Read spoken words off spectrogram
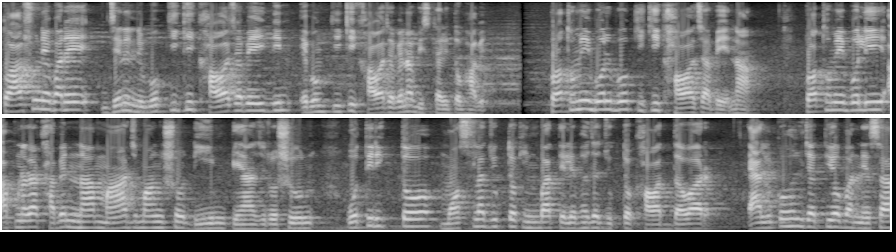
তো আসুন এবারে জেনে নেব কি কি খাওয়া যাবে এই দিন এবং কি কি খাওয়া যাবে না বিস্তারিতভাবে। প্রথমেই বলব কি কি খাওয়া যাবে না। প্রথমেই বলি, আপনারা খাবেন না মাছ, মাংস, ডিম, পেঁয়াজ, রসুন, অতিরিক্ত মশলাযুক্ত কিংবা তেলেভাজাযুক্ত খাবার দাবার অ্যালকোহল জাতীয় বা নেশা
